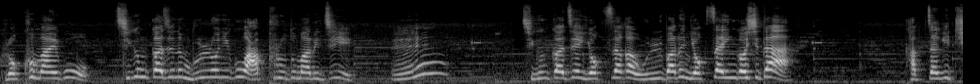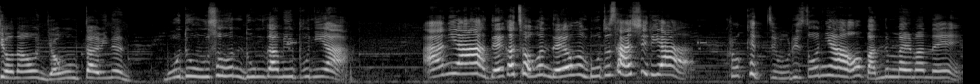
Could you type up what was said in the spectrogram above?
그렇고 말고 지금까지는 물론이고 앞으로도 말이지. 에? 지금까지의 역사가 올바른 역사인 것이다. 갑자기 튀어나온 영웅 따위는 모두 우스운 농담일 뿐이야. 아니야, 내가 적은 내용은 모두 사실이야. 그렇겠지, 우리 소니아. 어, 맞는 말만 해.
